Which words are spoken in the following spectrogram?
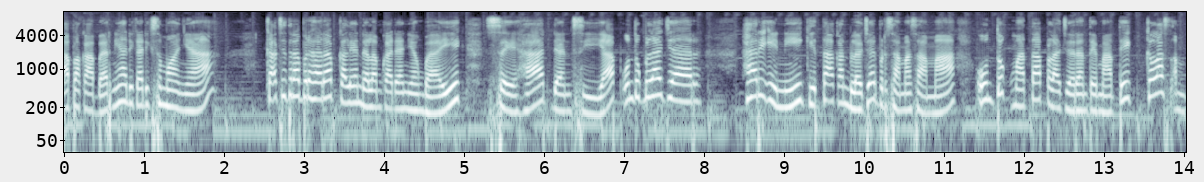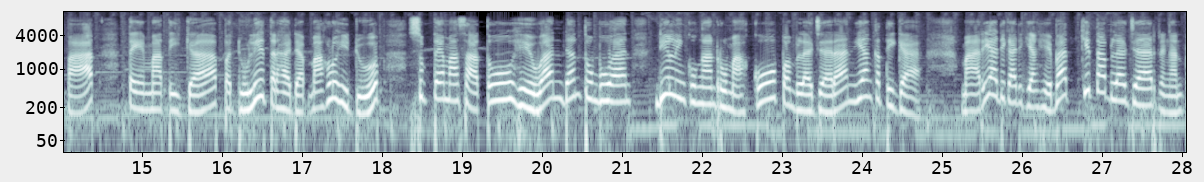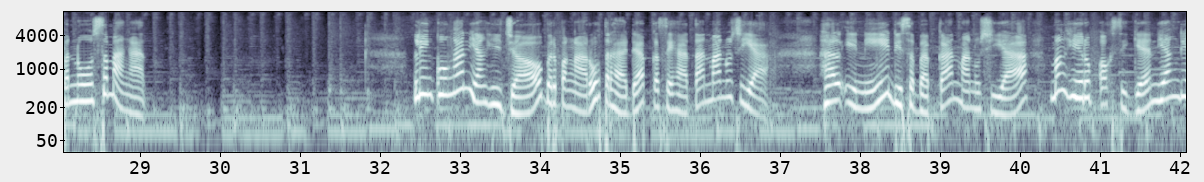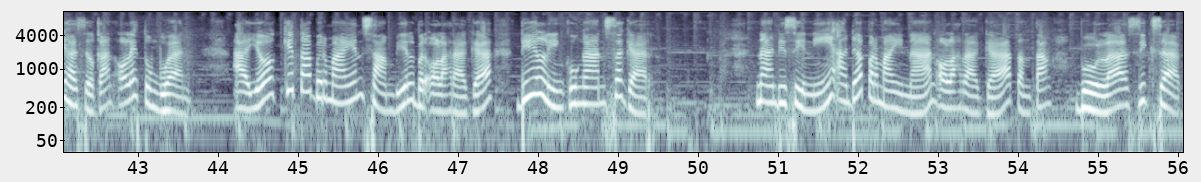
Apa kabar nih adik-adik semuanya? Kak Citra berharap kalian dalam keadaan yang baik, sehat, dan siap untuk belajar. Hari ini kita akan belajar bersama-sama untuk mata pelajaran tematik kelas 4 Tema 3 peduli terhadap makhluk hidup Subtema 1 hewan dan tumbuhan di lingkungan rumahku pembelajaran yang ketiga Mari adik-adik yang hebat kita belajar dengan penuh semangat Lingkungan yang hijau berpengaruh terhadap kesehatan manusia Hal ini disebabkan manusia menghirup oksigen yang dihasilkan oleh tumbuhan. Ayo kita bermain sambil berolahraga di lingkungan segar. Nah, di sini ada permainan olahraga tentang bola zigzag.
